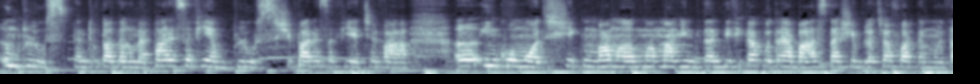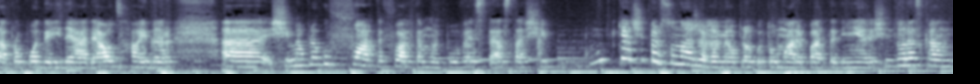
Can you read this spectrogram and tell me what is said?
în plus pentru toată lumea, pare să fie în plus și pare să fie ceva uh, incomod și cumva m-am identificat cu treaba asta și îmi plăcea foarte mult apropo de ideea de outsider uh, și mi-a plăcut foarte, foarte mult povestea asta și chiar și personajele mi-au plăcut o mare parte din ele și îmi doresc ca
